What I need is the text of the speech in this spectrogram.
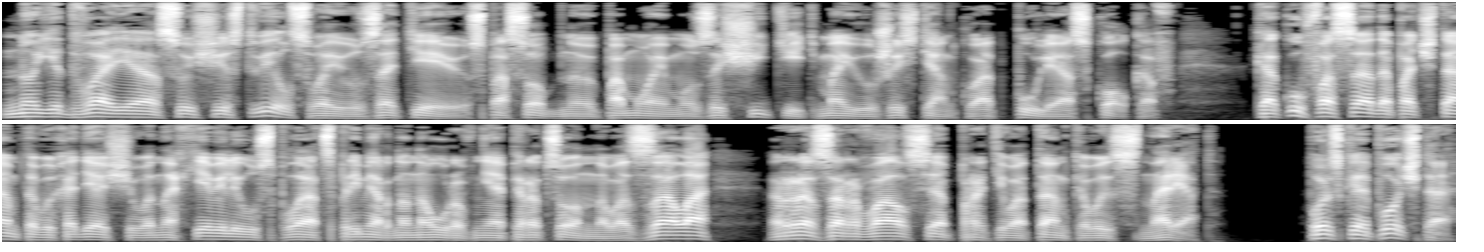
Но едва я осуществил свою затею, способную, по-моему, защитить мою жестянку от пули осколков, как у фасада почтамта, выходящего на Хевелиус-плац примерно на уровне операционного зала, разорвался противотанковый снаряд. Польская почта,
